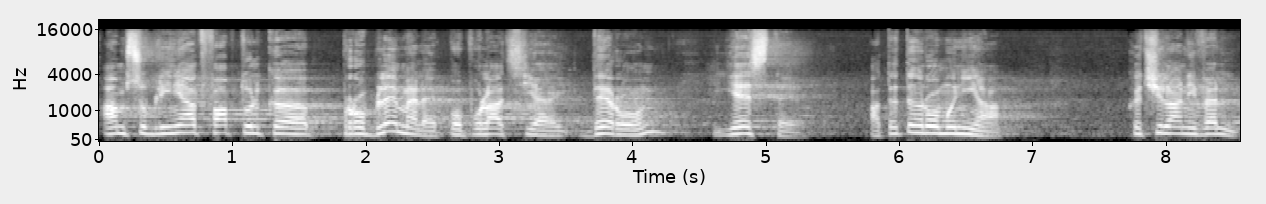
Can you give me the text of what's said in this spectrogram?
am subliniat faptul că problemele populației de romi este, atât în România, cât și la nivel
